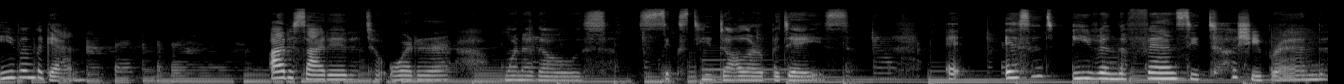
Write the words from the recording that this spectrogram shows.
even began, I decided to order one of those $60 bidets. It isn't even the fancy Tushy brand.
